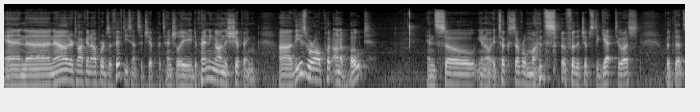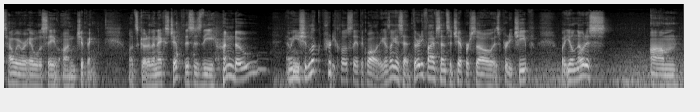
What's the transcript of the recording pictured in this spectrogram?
And uh, now they're talking upwards of 50 cents a chip potentially, depending on the shipping. Uh, these were all put on a boat. And so, you know, it took several months for the chips to get to us. But that's how we were able to save on chipping. Let's go to the next chip. This is the Hundo I mean, you should look pretty closely at the quality because, like I said, 35 cents a chip or so is pretty cheap. But you'll notice um,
